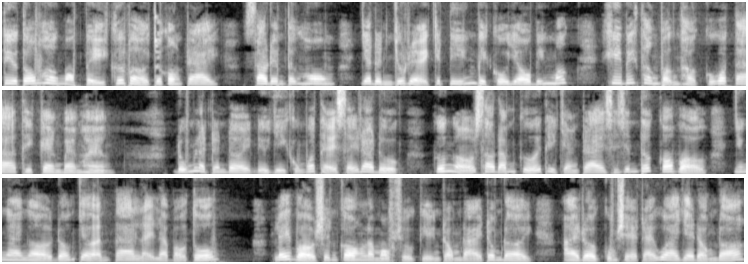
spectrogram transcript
Tiêu tốn hơn 1 tỷ cưới vợ cho con trai. Sau đêm tân hôn, gia đình chú rể chết điếng vì cô dâu biến mất. Khi biết thân phận thật của cô ta thì càng bàng hoàng. Đúng là trên đời điều gì cũng có thể xảy ra được. Cứ ngỡ sau đám cưới thì chàng trai sẽ chính thức có vợ, nhưng ai ngờ đón chờ anh ta lại là bảo tố. Lấy vợ sinh con là một sự kiện trọng đại trong đời, ai rồi cũng sẽ trải qua giai đoạn đó,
